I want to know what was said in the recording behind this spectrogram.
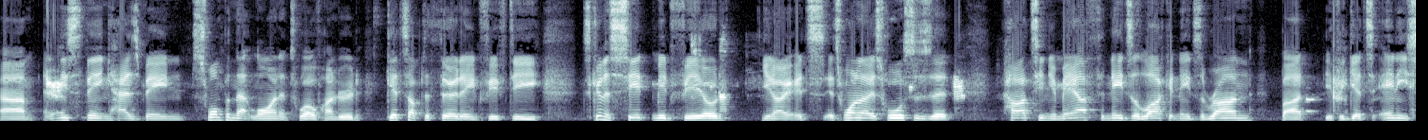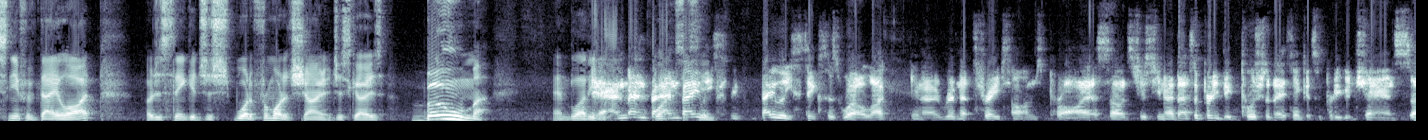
Um, and Yeah. this thing has been swamping that line at 1200, gets up to 1350. It's going to sit midfield. You know, it's it's one of those horses that heart's in your mouth, it needs the luck, it needs the run. But if it gets any sniff of daylight, I just think it just what from what it's shown, it just goes boom, and bloody Yeah, and, and, and Bailey. Bailey sticks as well. Like, you know, ridden it three times prior. So it's just, you know, that's a pretty big push that they think it's a pretty good chance. So,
